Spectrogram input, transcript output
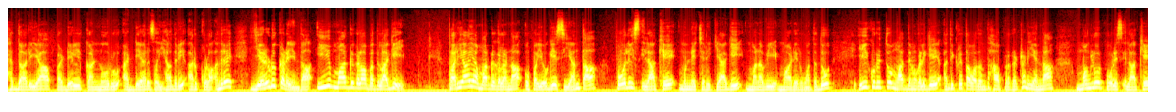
ಹೆದ್ದಾರಿಯ ಪಡಿಲ್, ಕಣ್ಣೂರು, ಅಡ್ಯಾರ್, ಸಹ್ಯಾದ್ರಿ, ಅರ್ಕುಳ ಅಂದರೆ ಎರಡು ಕಡೆಯಿಂದ ಈ ಮಾರ್ಗಗಳ ಬದಲಾಗಿ ಪರ್ಯಾಯ ಮಾರ್ಗಗಳನ್ನು ಉಪಯೋಗಿಸಿ ಅಂತ ಪೊಲೀಸ್ ಇಲಾಖೆ ಮುನ್ನೆಚ್ಚರಿಕೆಯಾಗಿ ಮನವಿ ಮಾಡಿರುವಂಥದ್ದು. ಈ ಕುರಿತು ಮಾಧ್ಯಮಗಳಿಗೆ ಅಧಿಕೃತವಾದಂತಹ ಪ್ರಕಟಣೆಯನ್ನು ಮಂಗಳೂರು ಪೊಲೀಸ್ ಇಲಾಖೆ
